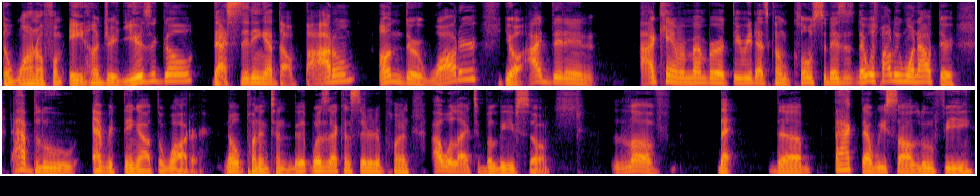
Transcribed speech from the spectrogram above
the Wano from 800 years ago that's sitting at the bottom underwater. Yo, I didn't, I can't remember a theory that's come close to this. There was probably one out there that blew everything out the water. No pun intended. Was that considered a pun? I would like to believe so. Love that the fact that we saw Luffy,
